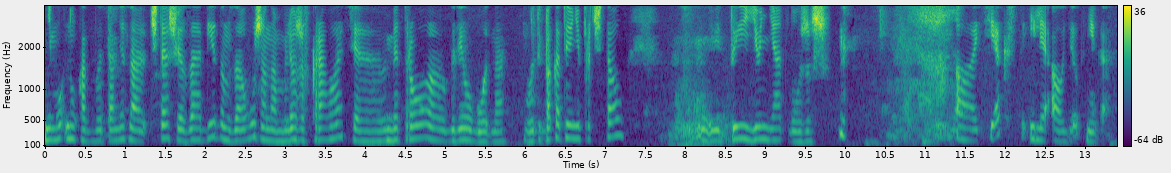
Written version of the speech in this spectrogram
не, ну, как бы там, не знаю, читаешь ее за обедом, за ужином, лежа в кровати, в метро, где угодно. Вот, и пока ты ее не прочитал, ты ее не отложишь. А, текст или аудиокнига?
